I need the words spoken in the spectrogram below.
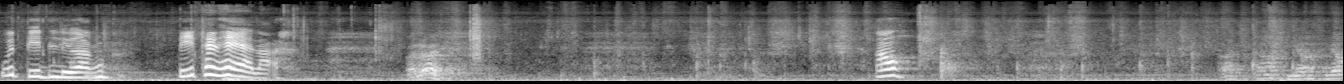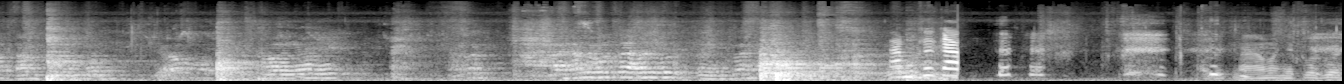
อุ้ยติดเหลือง ติดแท้ๆล่ะ เอาเดี๋ยวเดี๋ยวตามตามมันเดี๋ยว เอาเอาอย่างนี้ไปหันไปหันไปหันไปเออไปตามคือเกันน้ำมาเห็ดตัวด้วย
